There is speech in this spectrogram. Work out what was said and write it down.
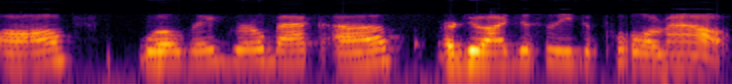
off, will they grow back up or do I just need to pull them out?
